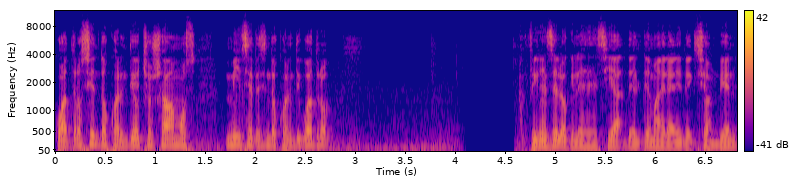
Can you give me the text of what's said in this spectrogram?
448, ya vamos 1744. Fíjense lo que les decía del tema de la detección. Bien,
